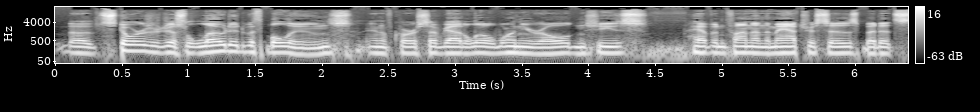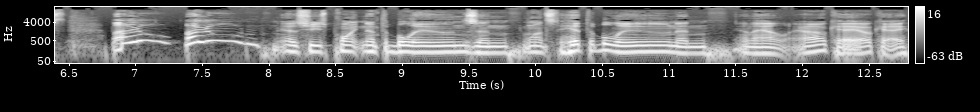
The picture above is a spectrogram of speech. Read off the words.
the stores are just loaded with balloons. And of course, I've got a little one year old, and she's having fun on the mattresses, but it's balloon, balloon, as she's pointing at the balloons and wants to hit the balloon. And, and that, okay, okay.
